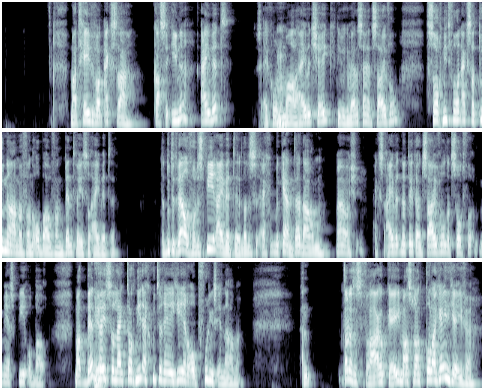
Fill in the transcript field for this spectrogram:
Maar het geven van extra caseïne, eiwit, dus eigenlijk gewoon een hmm. normale eiwitshake die we gewend zijn, het zuivel, zorgt niet voor een extra toename van de opbouw van bindweefsel-eiwitten. Dat doet het wel voor de spiereiwitten, dat is echt bekend. Hè? Daarom, nou, als je extra eiwit nuttigt uit zuivel, dat zorgt voor meer spieropbouw. Maar het bindweefsel lijkt toch niet echt goed te reageren op voedingsinname. En dan is dus de vraag, oké, maar als we dan collageen geven,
